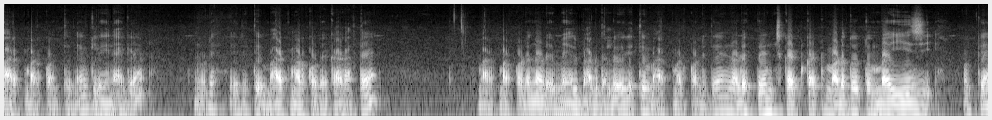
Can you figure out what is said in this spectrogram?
ಮಾರ್ಕ್ ಮಾಡ್ಕೊತೀನಿ ಕ್ಲೀನಾಗಿ ನೋಡಿ, ಈ ರೀತಿ ಮಾರ್ಕ್ ಮಾಡ್ಕೋಬೇಕಾಗತ್ತೆ. ಮಾರ್ಕ್ ಮಾಡಿಕೊಂಡು ನೋಡಿ, ಮೇಲ್ಭಾಗದಲ್ಲೂ ಈ ರೀತಿ ಮಾರ್ಕ್ ಮಾಡ್ಕೊಂಡಿದ್ದೀನಿ. ನೋಡಿ ಪ್ರಿಂಚ್ ಕಟ್ ಕಟ್ ಮಾಡೋದು ತುಂಬ ಈಸಿ ಓಕೆ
